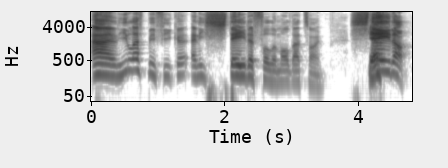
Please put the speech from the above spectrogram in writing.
and he left Benfica and he stayed at Fulham all that time. Stayed yeah. up.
